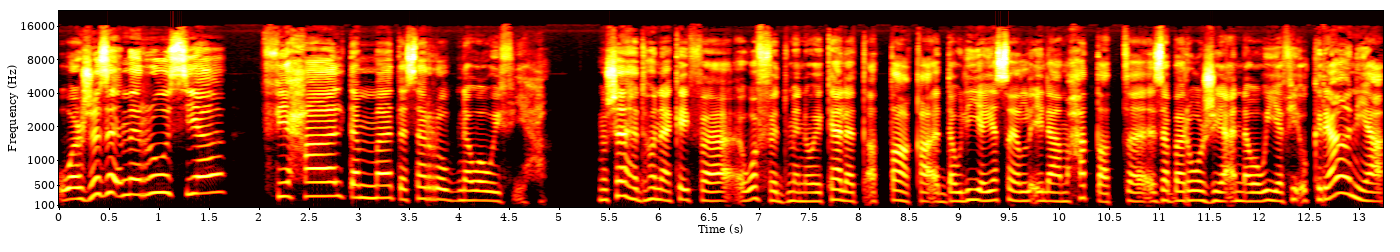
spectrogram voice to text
وجزء من روسيا في حال تم تسرب نووي فيها. نشاهد هنا كيف وفد من وكالة الطاقة الدولية يصل إلى محطة زباروجيا النووية في أوكرانيا.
